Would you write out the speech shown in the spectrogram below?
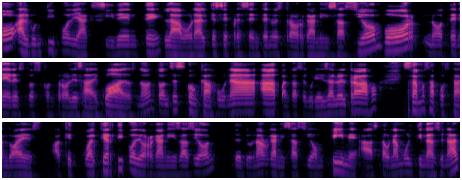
o algún tipo de accidente laboral que se presente en nuestra organización por no tener estos controles adecuados, ¿no? Entonces, con Cajuna A, cuanto a seguridad y salud del trabajo, estamos apostando a esto, a que cualquier tipo de organización, desde una organización pyme hasta una multinacional,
